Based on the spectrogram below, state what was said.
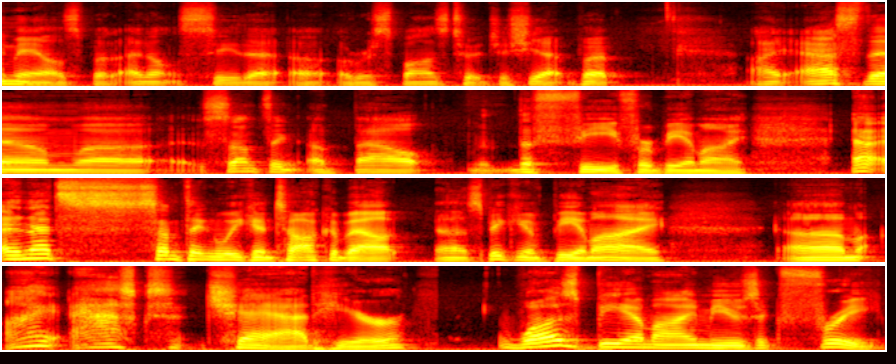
emails, but I don't see that uh, a response to it just yet. But I asked them uh, something about the fee for BMI, and that's something we can talk about. Uh, speaking of BMI, um, I asked Chad here was BMI Music free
